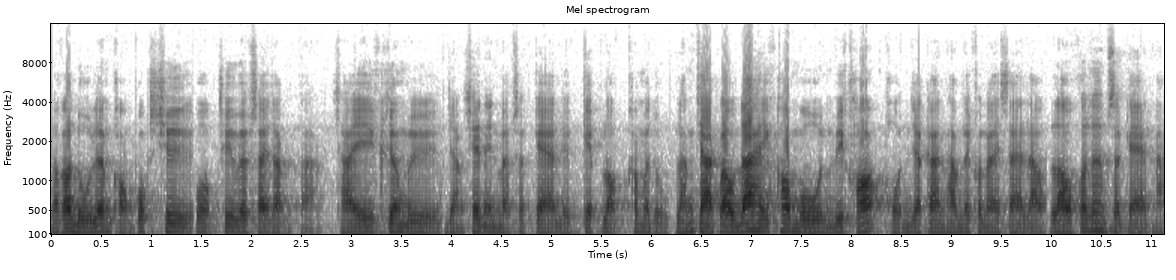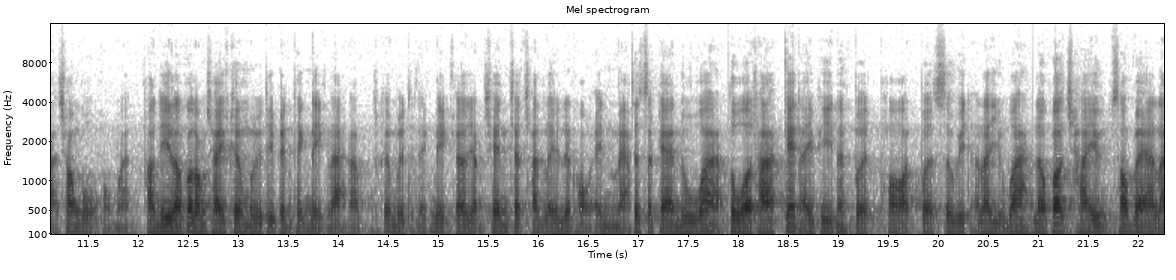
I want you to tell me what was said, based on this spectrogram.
แล้วก็ดูเรื่องของพวกชื่อ พวกชื่อเว็บไซต์ต่างๆ ใช้เครื่องมืออย่างเช่น Nmap Scan หรือเก็บหลอกเข้ามาดู หลังจากเราได้ข้อมูลวิเคราะห์ผลจากการทำ Recognize แล้วเราก็เริ่มสแกนหาช่องโหว่ของมัน คราวนี้เราก็ต้องใช้เครื่องมือที่เป็นเทคนิคแล้วครับเครื่องมือเทคนิคก็อย่างเช่นชัดๆเลยเรื่องของ Nmap จะสแกนดูว่าตัว Target IP นั้นเปิดพอร์ตเปิดสวิตอะไรอยู่บ้างแล้วก็ใช้ซอฟต์แวร์อะไร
